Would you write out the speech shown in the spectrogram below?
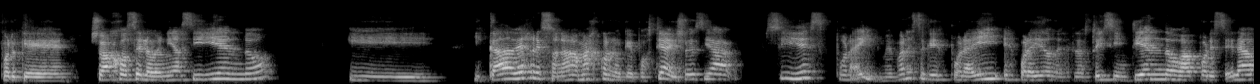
porque yo a José lo venía siguiendo y, cada vez resonaba más con lo que posteaba y yo decía, sí, es por ahí, me parece que es por ahí, es por ahí donde lo estoy sintiendo, va por ese lado.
